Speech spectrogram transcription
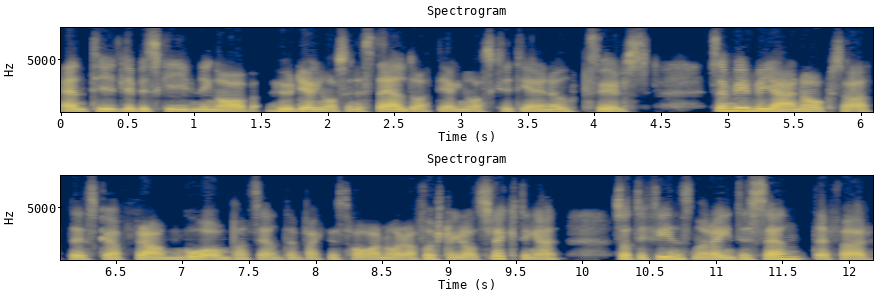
en tydlig beskrivning av hur diagnosen är ställd och att diagnoskriterierna uppfylls. Sen vill vi gärna också att det ska framgå om patienten faktiskt har några första gradsläktingar så att det finns några intressenter för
